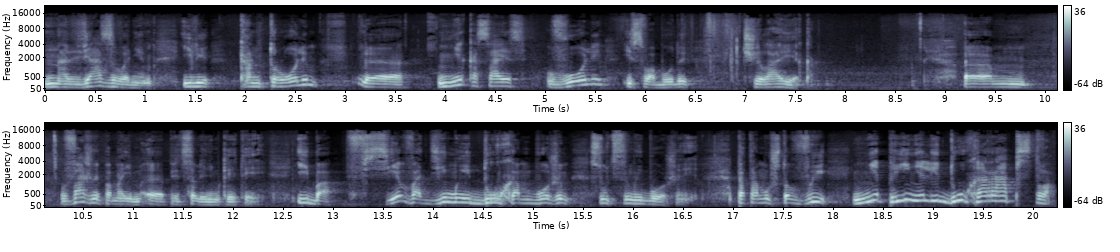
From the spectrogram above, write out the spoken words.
навязыванием или контролем, э, не касаясь воли и свободы человека. Эм, важный по моим э, представлениям критерий. Ибо все водимые Духом Божьим суть сыны Божии. Потому что вы не приняли духа рабства.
